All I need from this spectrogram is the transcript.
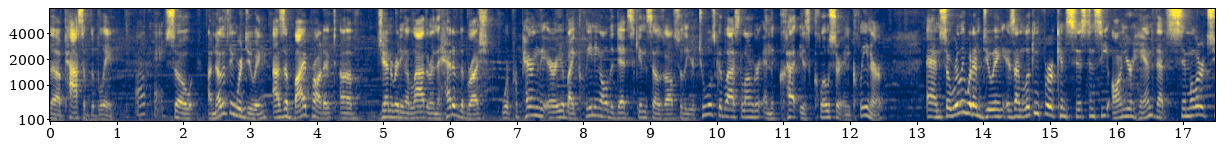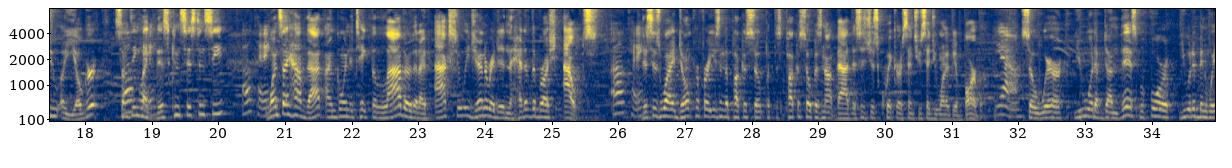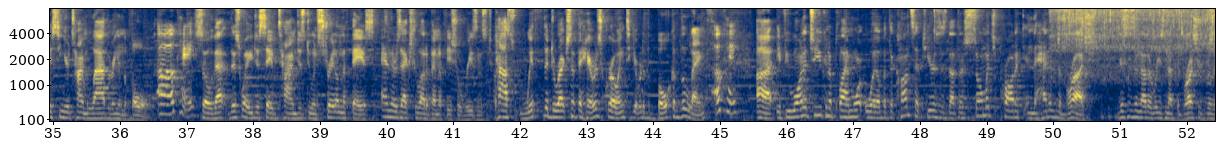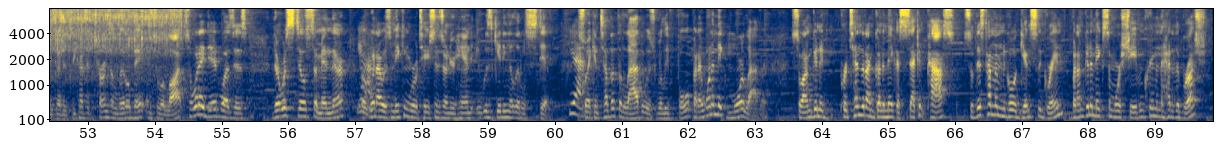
the pass of the blade. Okay. So another thing we're doing as a byproduct of generating a lather in the head of the brush, we're preparing the area by cleaning all the dead skin cells off so that your tools could last longer and the cut is closer and cleaner. And so really what I'm doing is I'm looking for a consistency on your hand that's similar to a yogurt, something Okay. like this consistency. Okay. Once I have that, I'm going to take the lather that I've actually generated in the head of the brush out. Okay. This is why I don't prefer using the pucka soap, but this pucka soap is not bad. This is just quicker since you said you want to be a barber. yeah. So where you would have done this before, you would have been wasting your time lathering in the bowl. Oh, okay. So that this way you just save time just doing straight on the face, and there's actually a lot of beneficial reasons to pass with the direction that the hair is growing to get rid of the bulk of the length. Okay. Uh, if you wanted to, you can apply more oil, but the concept here is, is that there's so much product in the head of the brush. This is another reason that the brush is really good, is because it turns a little bit into a lot. So what I did was is there was still some in there, Yeah. but when I was making rotations on your hand, it was getting a little stiff. Yeah. So I can tell that the lather was really full, but I want to make more lather. So I'm gonna pretend that I'm gonna make a second pass. So this time I'm gonna go against the grain, but I'm gonna make some more shaving cream in the head of the brush,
